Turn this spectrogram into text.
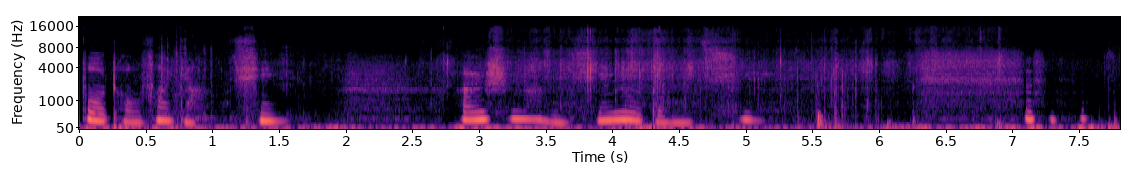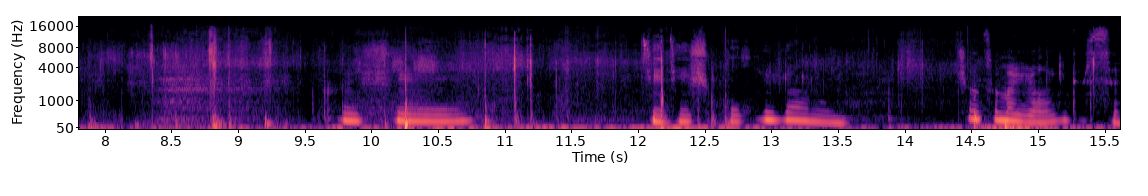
不投放氧气。而是让你吸入毒气，可是姐姐是不会让你就这么容易的死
